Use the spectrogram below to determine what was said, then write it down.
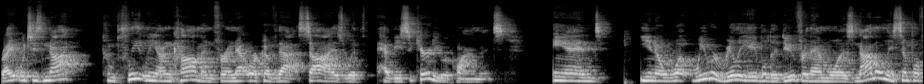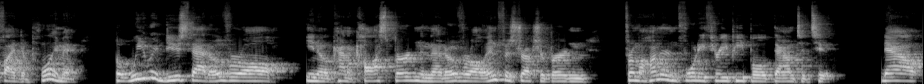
right? Which is not completely uncommon for a network of that size with heavy security requirements. And you know what we were really able to do for them was not only simplify deployment, but we reduced that overall, you know, kind of cost burden and that overall infrastructure burden from 143 people down to two. Now,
